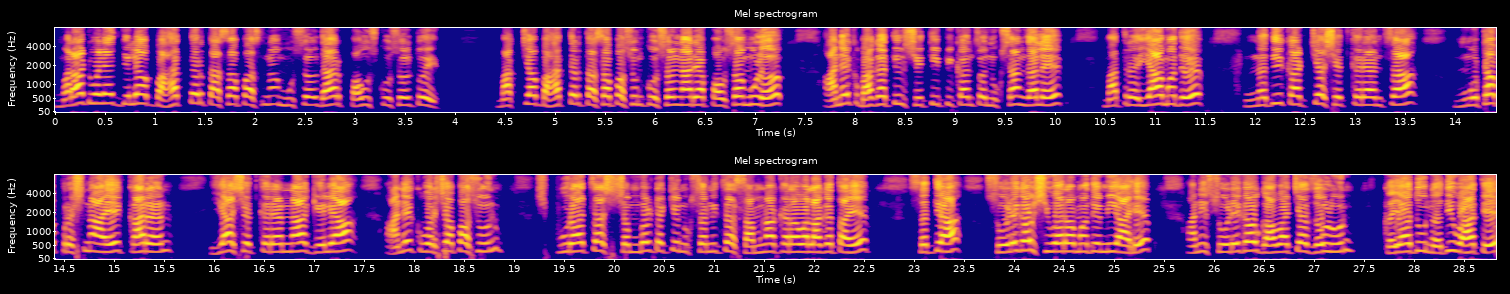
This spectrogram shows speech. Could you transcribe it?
मराठवाड्यात गेल्या बहात्तर तासापासून मुसळधार पाऊस कोसळतोय. मागच्या बहात्तर तासापासून कोसळणाऱ्या पावसामुळं अनेक भागातील शेती पिकांचं नुकसान झालंय. मात्र यामध्ये नदीकाठच्या शेतकऱ्यांचा मोठा प्रश्न आहे कारण या शेतकऱ्यांना गेल्या अनेक वर्षापासून पुराचा शंभर टक्के नुकसानीचा सामना करावा लागत आहे. सध्या सोडेगाव शिवारामध्ये मी आहे आणि सोडेगाव गावाच्या जवळून कयादू नदी वाहते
